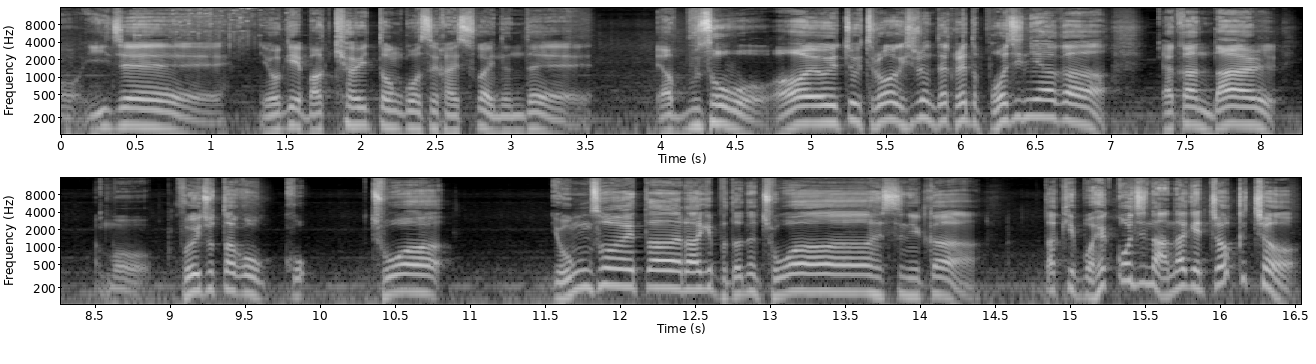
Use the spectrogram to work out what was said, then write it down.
어 이제 여기에 막혀있던 곳을 갈 수가 있는데 야 무서워. 아 여기 쪽 들어가기 싫은데? 그래도 버지니아가 약간 날 뭐 구해줬다고 고, 좋아 용서했다라기보다는 좋아했으니까 딱히 뭐 해코지는 안 하겠죠? 그쵸?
